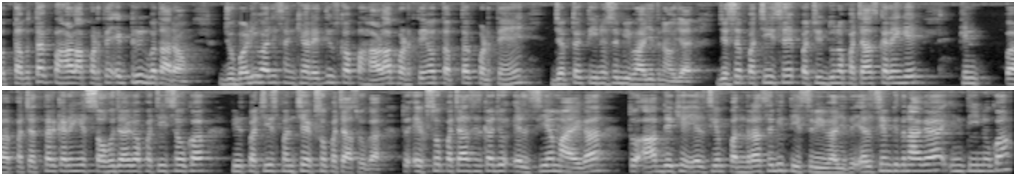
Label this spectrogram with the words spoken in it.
और तब तक पहाड़ा पढ़ते हैं। एक ट्रिक बता रहा हूँ, जो बड़ी वाली संख्या रहती है, उसका पहाड़ा पढ़ते हैं और तब तक पढ़ते हैं जब तक तीनों से विभाजित ना हो जाए। जैसे पच्चीस है, पच्चीस दूना पचास करेंगे, फिर पचहत्तर करेंगे, सौ हो जाएगा पच्चीस सौ का, फिर पच्चीस पंचे एक सौ पचास होगा। तो एक सौ पचास इसका जो एलसीएम आएगा तो आप देखिए, एलसीएम पंद्रह से भी तीस से विभाजित है। एलसीएम कितना आ गया? इन तीनों का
